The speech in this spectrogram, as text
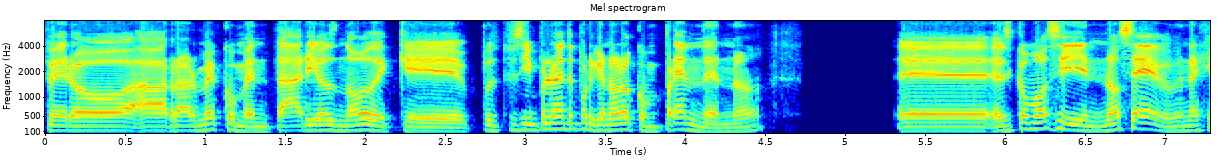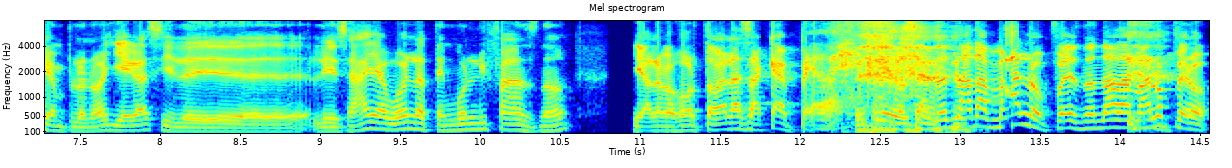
pero ahorrarme comentarios, ¿no? De que, pues, pues, simplemente porque no lo comprenden, ¿no? Eh, es como si, no sé, un ejemplo, ¿no? Llegas y le, le dices, ay, abuela, tengo OnlyFans, ¿no? Y a lo mejor toda la saca de pedo. o sea, no es nada malo, pues, no es nada malo, pero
